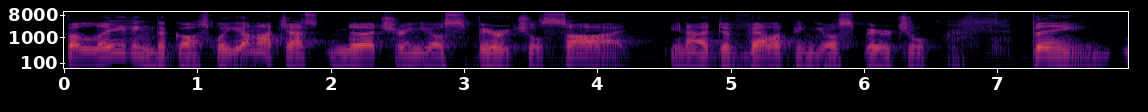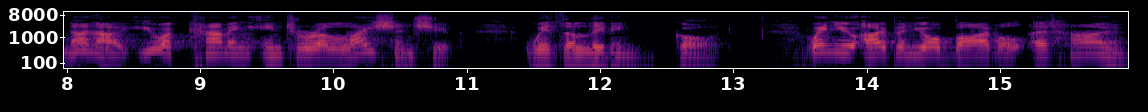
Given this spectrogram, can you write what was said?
believing the gospel, you're not just nurturing your spiritual side, you know, developing your spiritual being. No, no, you are coming into relationship with the living God. When you open your Bible at home,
